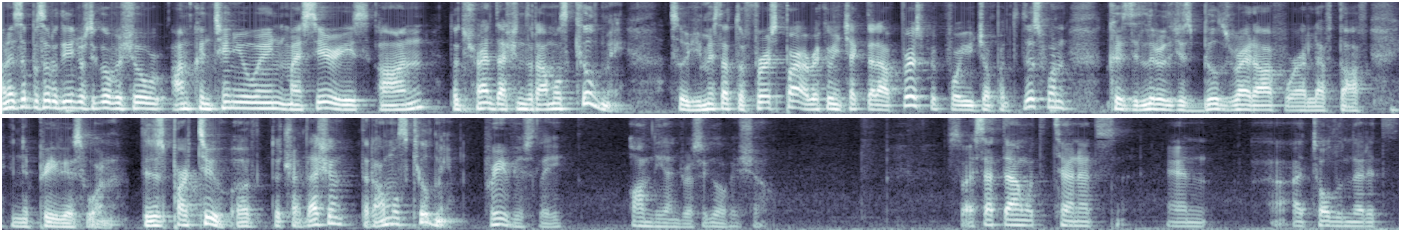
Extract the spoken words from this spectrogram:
On this episode of the Andres Segovia Show, I'm continuing my series on the transaction that almost killed me. So if you missed out the first part, I recommend you check that out first before you jump into this one because it literally just builds right off where I left off in the previous one. This is part two of the transaction that almost killed me. Previously on the Andres Segovia Show. So I sat down with the tenants and I told them that it's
